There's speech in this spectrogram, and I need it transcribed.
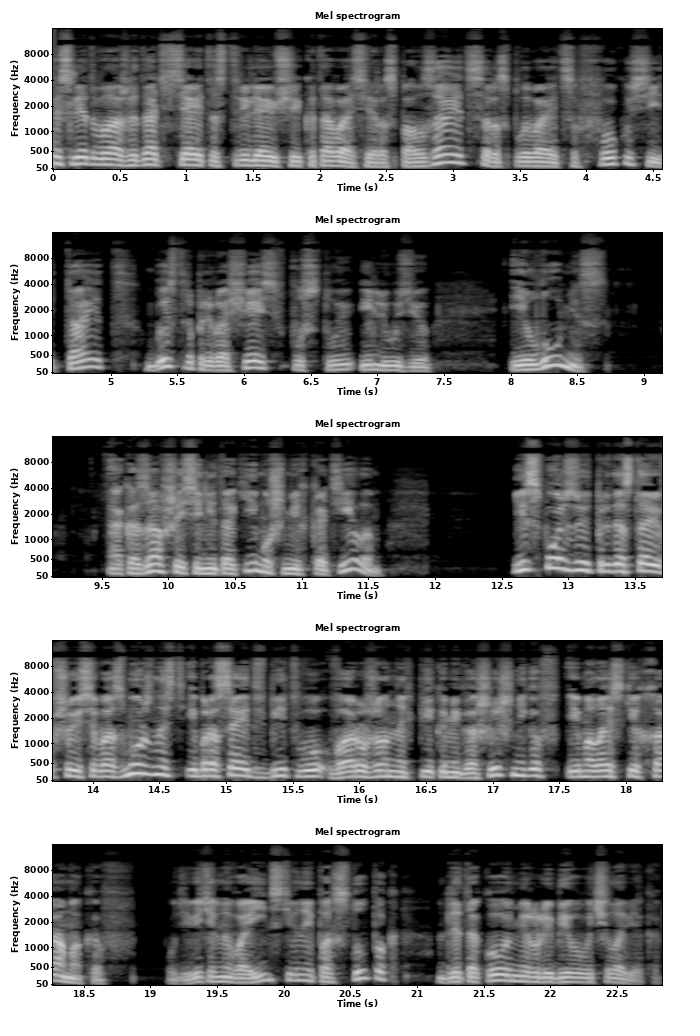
и следовало ожидать, вся эта стреляющая катавасия расползается, расплывается в фокусе и тает, быстро превращаясь в пустую иллюзию. И Лумис, оказавшийся не таким уж мягкотелым, использует предоставившуюся возможность и бросает в битву вооруженных пиками гашишников и малайских хамаков, Удивительно воинственный поступок для такого миролюбивого человека.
